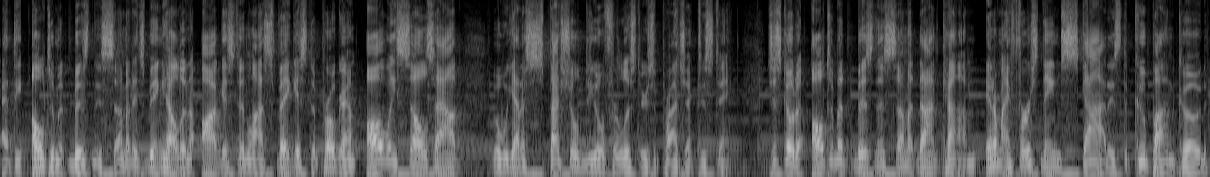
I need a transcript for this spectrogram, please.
at the Ultimate Business Summit. It's being held in August in Las Vegas. The program always sells out, but we got a special deal for listeners of Project Distinct. Just go to ultimatebusinesssummit.com. Enter my first name, Scott, is the coupon code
